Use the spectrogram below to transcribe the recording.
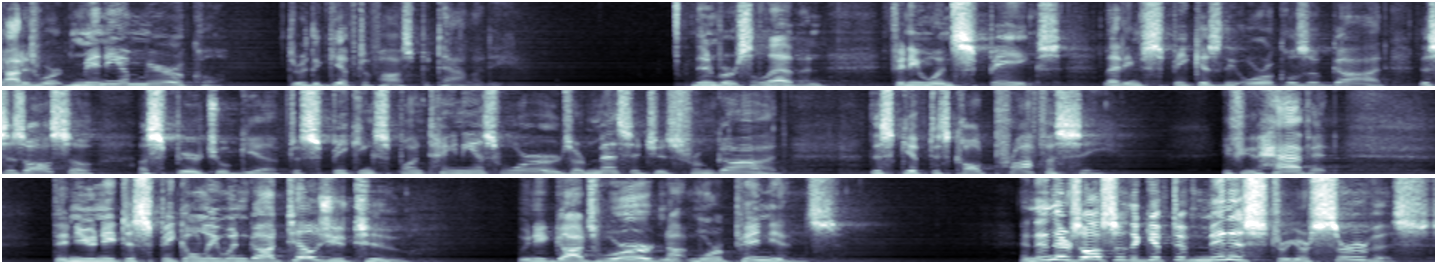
God has worked many a miracle through the gift of hospitality. Then, verse 11 if anyone speaks, let him speak as the oracles of God. This is also a spiritual gift of speaking spontaneous words or messages from God. This gift is called prophecy. If you have it, then you need to speak only when God tells you to. We need God's word, not more opinions. And then there's also the gift of ministry or service.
